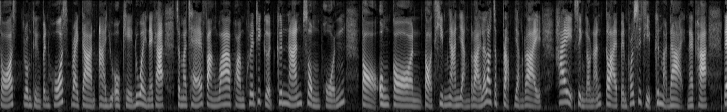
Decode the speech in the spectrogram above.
Source รวมถึงเป็นโฮสต์รายการ Are You OK ด้วยนะคะ จะมาแชร์ฟังว่าความเครียดที่เกิดขึ้นนั้นส่งผลต่อองค์กร ต่อทีมงานอย่างไร และเราจะปรับอย่างไร ให้สิ่งเหล่านั้นกลายเป็น positive ขึ้นมาได้นะคะ The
